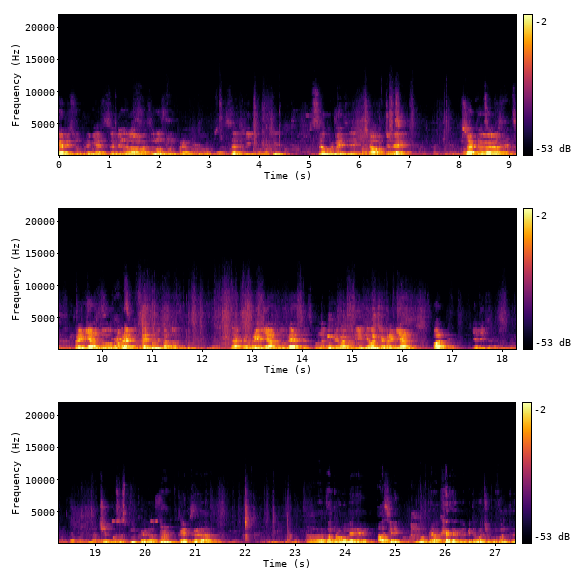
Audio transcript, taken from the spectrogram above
care sunt premiați să vină la masă. Nu sunt prea mulți. Să fie fericit, să urmeze și altele. Dacă premiantul vrea, pardon, dacă premiantul vrea să spună câteva cuvinte, orice premiant poate. E liber. Dar ce pot să spun că cred că uh, într-o lume a zilei mult prea grăbită, orice cuvânt uh,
